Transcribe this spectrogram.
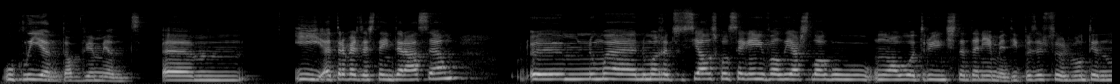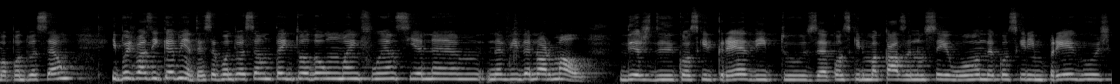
O cliente, obviamente. Um, e através desta interação, numa, numa rede social, eles conseguem avaliar-se logo um ao outro instantaneamente. E depois as pessoas vão tendo uma pontuação e depois, basicamente, essa pontuação tem toda uma influência na, na vida normal, desde conseguir créditos, a conseguir uma casa não sei onde, a conseguir empregos,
